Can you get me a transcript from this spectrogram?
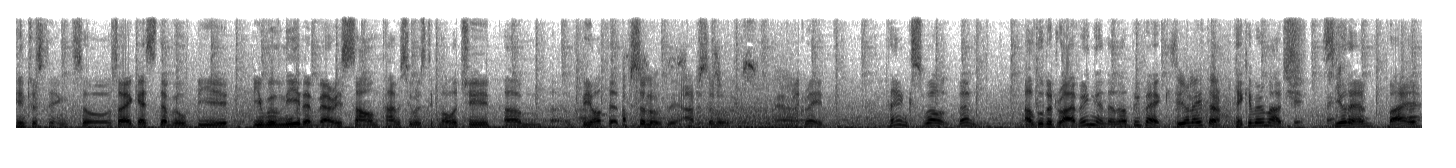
Interesting. So, so I guess there will be, you will need a very sound time series technology um, uh, beyond that. Absolutely, absolutely. Yeah. Great. Thanks. Well, then I'll do the driving and then I'll be back. See you later. Thank you very much. See you then. Bye.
